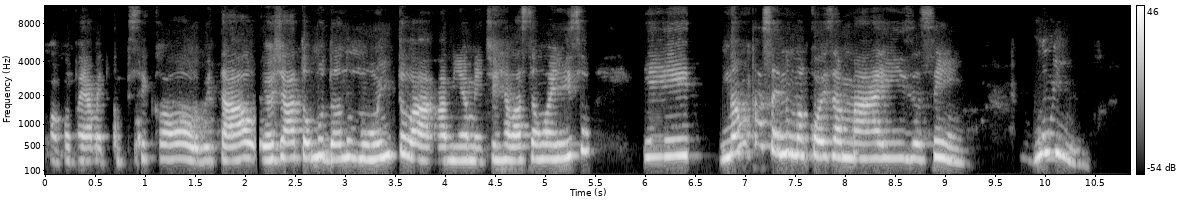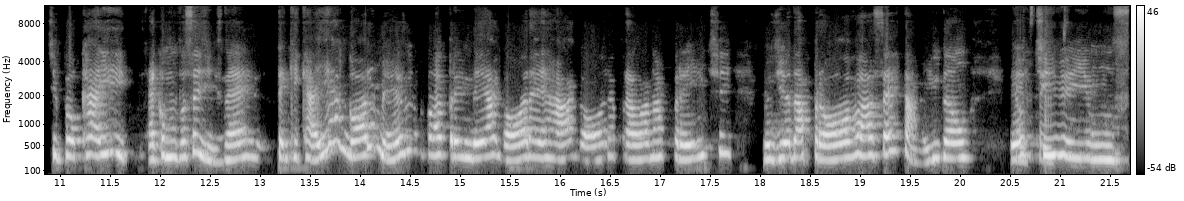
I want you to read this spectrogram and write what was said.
com acompanhamento com psicólogo e tal, eu já estou mudando muito a, a, minha mente em relação a isso e não está sendo uma coisa mais assim ruim. Tipo, eu caí, é como você diz, né? Tem que cair agora mesmo, para aprender agora, errar agora, para lá na frente, no dia da prova, acertar. Então, eu Perfeito. tive aí uns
